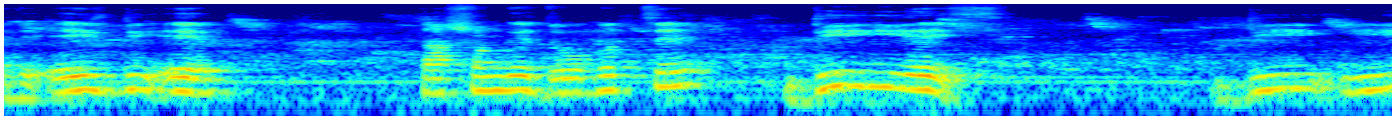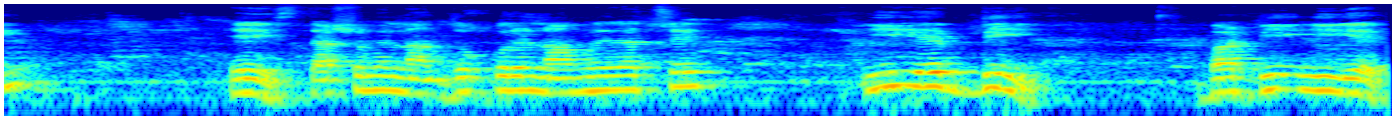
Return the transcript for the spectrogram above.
এই যে এইচডিএফ তার সঙ্গে যোগ হচ্ছে ডিইএইচ ডিই এইচ তার সঙ্গে নাম, যোগ করে নাম হয়ে যাচ্ছে ইএফডি বা ডিইএফ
